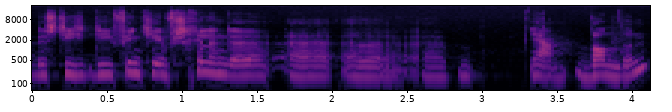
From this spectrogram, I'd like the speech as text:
dus die, die vind je in verschillende eh, eh, eh, ja, banden.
